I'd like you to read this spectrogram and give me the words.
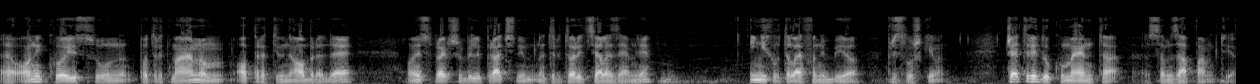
E, oni koji su pod tretmanom operativne obrade, oni su praktično bili praćeni na teritoriji cele zemlje i njihov telefon je bio prisluškivan. Četiri dokumenta sam zapamtio.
